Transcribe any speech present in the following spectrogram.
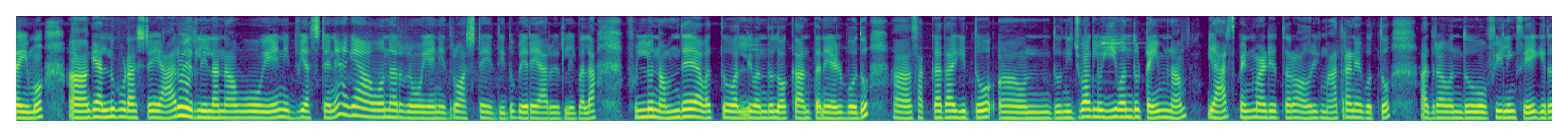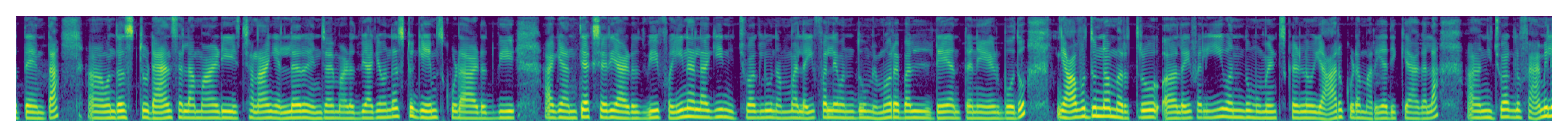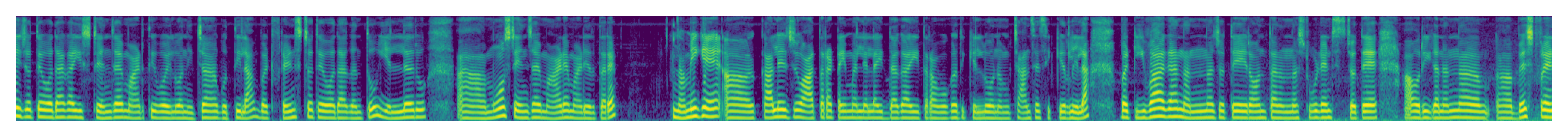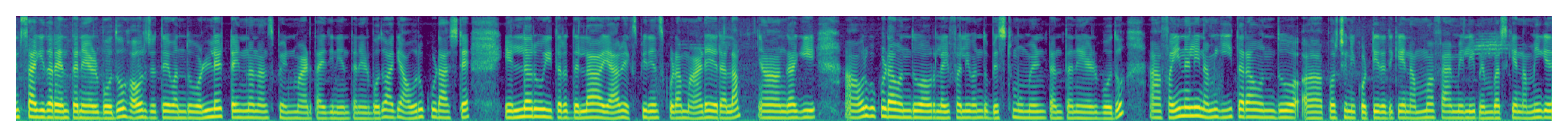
ಟೈಮು ಹಾಗೆ ಅಲ್ಲೂ ಕೂಡ ಅಷ್ಟೇ, ಯಾರೂ ಇರಲಿಲ್ಲ. ನಾವು ಏನಿದ್ವಿ ಅಷ್ಟೇ ಹಾಗೆ ಆ ಓನರ್ ಏನಿದ್ರು ಅಷ್ಟೇ ಇದ್ದಿದ್ದು. ಬೇರೆ ಯಾರೂ ಇರಲಿಲ್ವಲ್ಲ. ಫುಲ್ಲು ನಮ್ಮದೇ ಅವತ್ತು ಅಲ್ಲಿ ಒಂದು ಲೋಕ ಅಂತಲೇ ಹೇಳ್ಬೋದು. ಸಖತ್ತಾಗಿತ್ತು. ಒಂದು ನಿಜವಾಗ್ಲೂ ಈ ಒಂದು ಟೈಮ್ನ ಯಾರು ಸ್ಪೆಂಡ್ ಮಾಡಿರ್ತಾರೋ ಅವ್ರಿಗೆ ಮಾತ್ರನೇ ಗೊತ್ತು. ಅದರ ಒಂದು ಫೀಲಿಂಗ್ಸ್ ಹೇಗಿರುತ್ತೆ ಅಂತ ಒಂದಷ್ಟು ಡ್ಯಾನ್ಸ್ ಎಲ್ಲ ಮಾಡಿ ಚೆನ್ನಾಗಿ ಎಲ್ಲರೂ ಎಂಜಾಯ್ ಮಾಡಿದ್ವಿ. ಹಾಗೆ ಒಂದಷ್ಟು ಗೇಮ್ಸ್ ಕೂಡ ಆಡಿದ್ವಿ. ಹಾಗೆ ಅಂತ್ಯಾಕ್ಷರಿ ಆಡಿದ್ವಿ. ಫೈನಲ್ ಆಗಿ ನಿಜವಾಗ್ಲೂ ನಮ್ಮ ಲೈಫಲ್ಲೇ ಒಂದು ಮೆಮೊರೇಬಲ್ ಡೇ ಅಂತಲೇ ಹೇಳ್ಬೋದು. ಯಾವುದನ್ನು ಮರೆತರು ಲೈಫಲ್ಲಿ ಈ ಒಂದು ಮೂಮೆಂಟ್ಸ್ಗಳನ್ನು ಯಾರು ಕೂಡ ಮರೆಯೋದಕ್ಕೆ ಆಗಲ್ಲ. ನಿಜವಾಗ್ಲೂ ಫ್ಯಾಮಿಲಿ ಜೊತೆ ಹೋದಾಗ ಇಷ್ಟು ಎಂಜಾಯ್ ಮಾಡ್ತೀವೋ ಇಲ್ವೋ ನಿಜ ಗೊತ್ತಿಲ್ಲ. ಬಟ್ ಫ್ರೆಂಡ್ಸ್ ಜೊತೆ ಹೋದಾಗಂತೂ ಎಲ್ಲರೂ ಮೋಸ್ಟ್ ಎಂಜಾಯ್ ಮಾಡೇ ಮಾಡಿರ್ತಾರೆ. ನಮಗೆ ಕಾಲೇಜು ಆ ಥರ ಟೈಮಲ್ಲೆಲ್ಲ ಇದ್ದಾಗ ಈ ಥರ ಹೋಗೋದಕ್ಕೆಲ್ಲೂ ನಮ್ಗೆ ಚಾನ್ಸಸ್ ಸಿಕ್ಕಿರಲಿಲ್ಲ. ಬಟ್ ಇವಾಗ ನನ್ನ ಜೊತೆ ಇರೋವಂಥ ನನ್ನ ಸ್ಟೂಡೆಂಟ್ಸ್ ಜೊತೆ, ಅವರೀಗ ನನ್ನ ಬೆಸ್ಟ್ ಫ್ರೆಂಡ್ಸ್ ಆಗಿದ್ದಾರೆ ಅಂತಲೇ ಹೇಳ್ಬೋದು. ಅವ್ರ ಜೊತೆ ಒಂದು ಒಳ್ಳೆ ಟೈಮ್ನ ನಾನು ಸ್ಪೆಂಡ್ ಮಾಡ್ತಾ ಇದ್ದೀನಿ ಅಂತಲೇ ಹೇಳ್ಬೋದು. ಹಾಗೆ ಅವರು ಕೂಡ ಅಷ್ಟೇ. ಎಲ್ಲರೂ ಈ ಥರದ್ದೆಲ್ಲ ಯಾರು ಎಕ್ಸ್ಪೀರಿಯನ್ಸ್ ಕೂಡ ಮಾಡೇ ಇರಲ್ಲ. ಹಂಗಾಗಿ ಅವ್ರಿಗೂ ಕೂಡ ಒಂದು ಅವ್ರ ಲೈಫಲ್ಲಿ ಒಂದು ಬೆಸ್ಟ್ ಮೂಮೆಂಟ್ ಅಂತಲೇ ಹೇಳ್ಬೋದು. ಫೈನಲಿ ನಮಗೆ ಈ ಥರ ಒಂದು ಅಪರ್ಚುನಿಟಿ ಕೊಟ್ಟಿರೋದಕ್ಕೆ, ನಮ್ಮ ಫ್ಯಾಮಿಲಿ ಮೆಂಬರ್ಸ್ಗೆ, ನಮಗೆ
